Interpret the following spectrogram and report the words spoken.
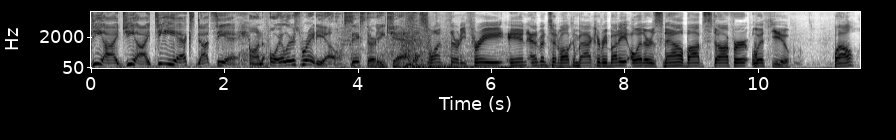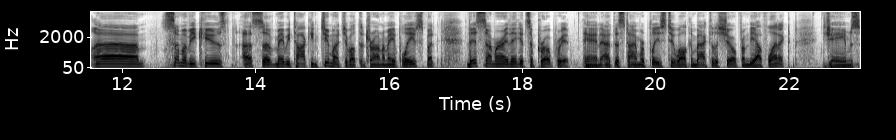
D I G I T E X dot C A on Oilers Radio. 630 CHED. It's 133 in Edmonton. Welcome back, everybody. Oilers Now, Bob Stauffer with you. Well, um, some have accused us of maybe talking too much about the Toronto Maple Leafs, but this summer I think it's appropriate. And at this time, we're pleased to welcome back to the show from the Athletic, James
